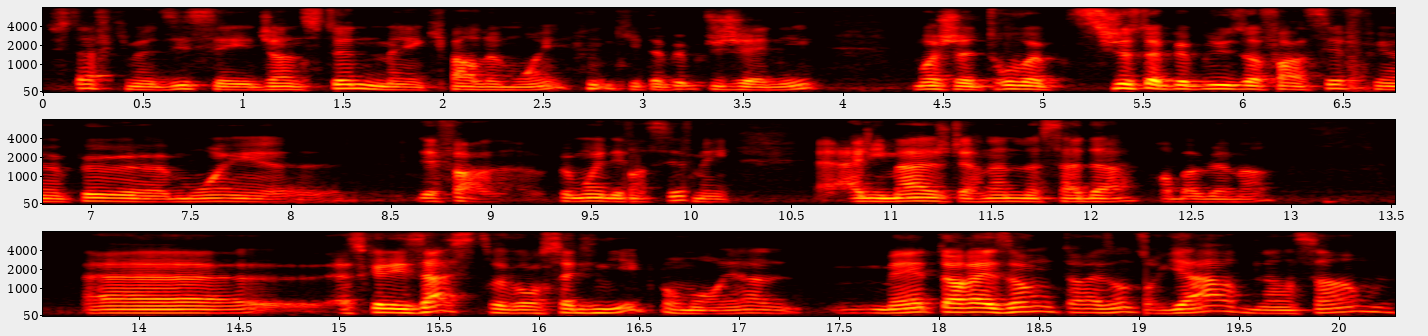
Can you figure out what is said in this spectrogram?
staff qui me dit c'est Johnston, mais qui parle moins, qui est un peu plus gêné. Moi, je trouve juste un peu plus offensif et un peu moins, un peu moins défensif, mais à l'image d'Hernan Losada, probablement. Euh, est-ce que les astres vont s'aligner pour Montréal? Mais tu as raison, tu as raison, tu regardes l'ensemble.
